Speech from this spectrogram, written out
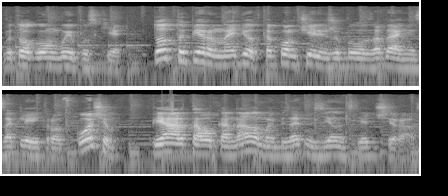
в итоговом выпуске. Тот, кто первым найдет, в каком челлендже было задание заклеить рот скотчем, пиар того канала мы обязательно сделаем в следующий раз.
